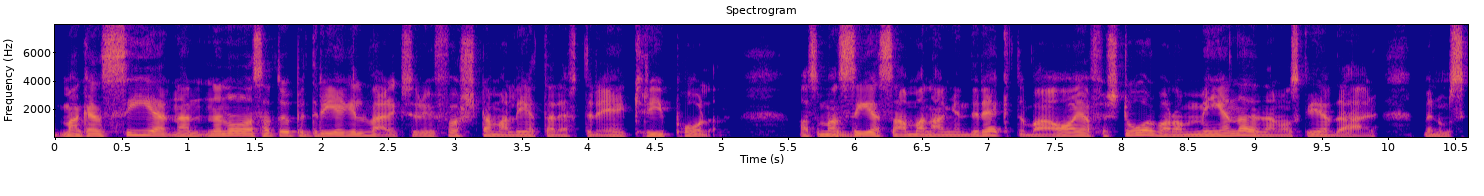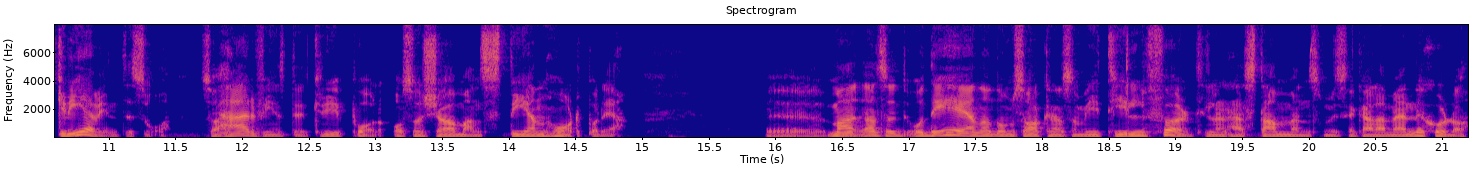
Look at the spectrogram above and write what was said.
man kan se när, när någon har satt upp ett regelverk så är det första man letar efter det är kryphålen. Alltså man mm. ser sammanhangen direkt och bara, ja, jag förstår vad de menade när de skrev det här. Men de skrev inte så. Så här finns det ett kryphål. Och så kör man stenhårt på det. Uh, man, alltså, och det är en av de sakerna som vi tillför till den här stammen som vi ska kalla människor då.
